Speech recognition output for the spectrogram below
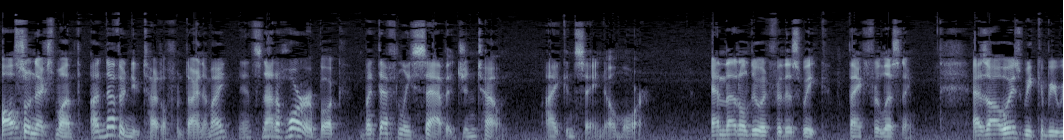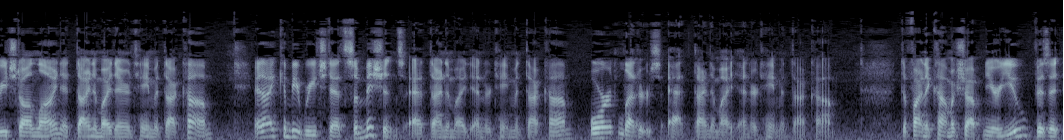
Also, next month, another new title from Dynamite. It's not a horror book, but definitely savage in tone. I can say no more. And that'll do it for this week. Thanks for listening. As always, we can be reached online at dynamiteentertainment.com, and I can be reached at submissions at dynamiteentertainment.com or letters at dynamiteentertainment.com. To find a comic shop near you, visit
